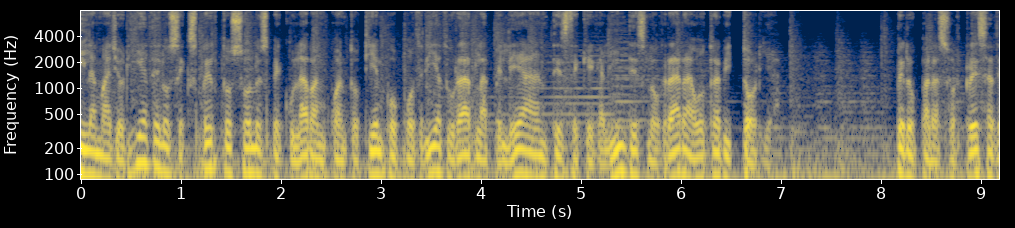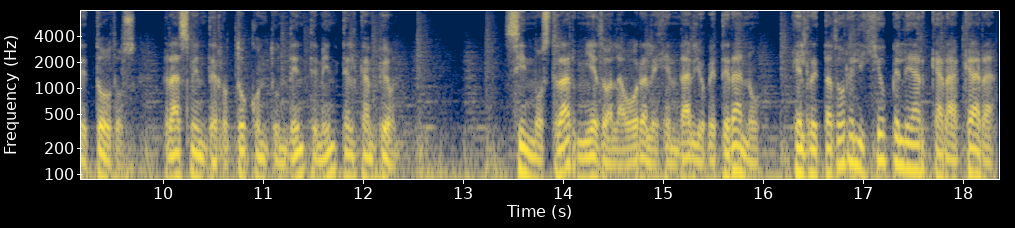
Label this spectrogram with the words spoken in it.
y la mayoría de los expertos solo especulaban cuánto tiempo podría durar la pelea antes de que Galíndez lograra otra victoria pero para sorpresa de todos, Rasman derrotó contundentemente al campeón. Sin mostrar miedo al ahora legendario veterano, el retador eligió pelear cara a cara,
